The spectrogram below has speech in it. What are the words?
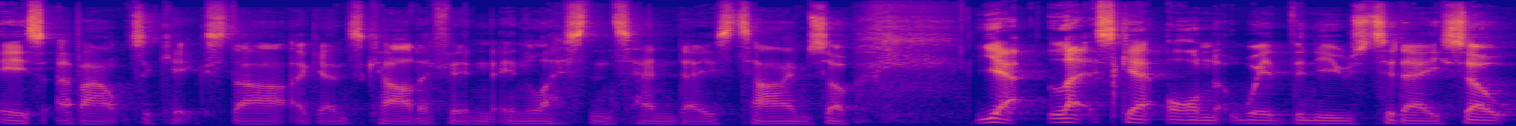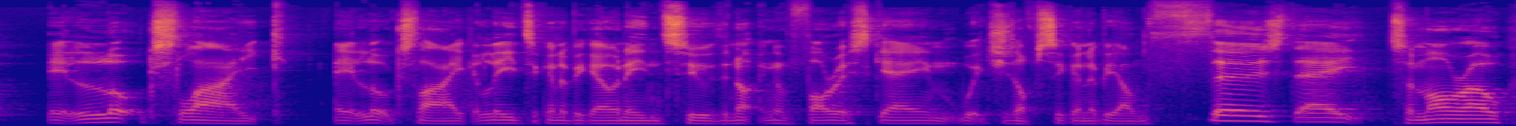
is about to kickstart against Cardiff in, in less than 10 days' time. So, yeah, let's get on with the news today. So, it looks like it looks like Leeds are going to be going into the Nottingham Forest game, which is obviously going to be on Thursday, tomorrow,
